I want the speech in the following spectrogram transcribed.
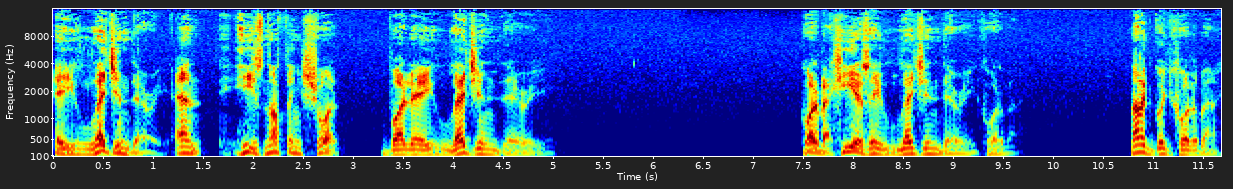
a legendary, and he's nothing short but a legendary quarterback. He is a legendary quarterback. Not a good quarterback.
